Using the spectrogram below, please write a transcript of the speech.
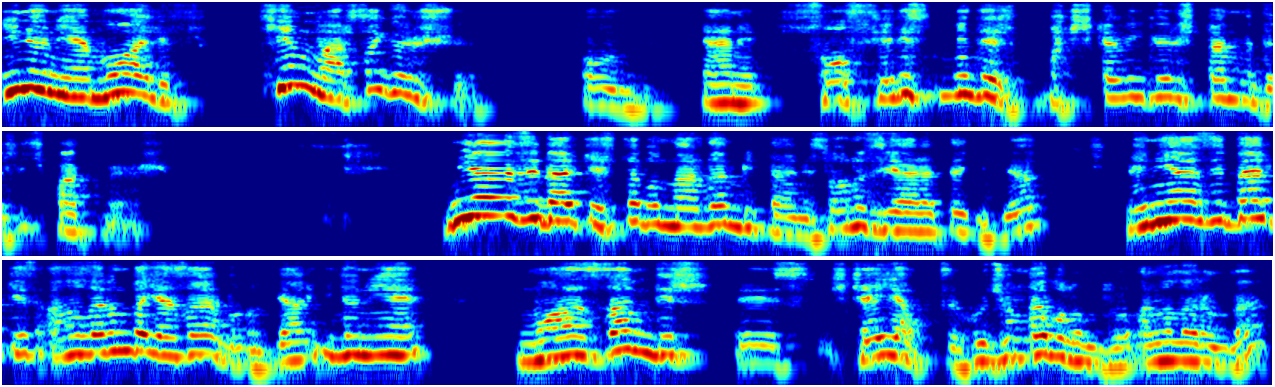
İnönü'ye muhalif kim varsa görüşüyor onunla. Yani sosyalist midir, başka bir görüşten midir hiç bakmıyor. Niyazi Berkes de bunlardan bir tanesi. Onu ziyarete gidiyor. Ve Niyazi Berkes anılarında yazar bunu. Yani İnönü'ye muazzam bir e, şey yaptı, hücumda bulundu anılarında.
